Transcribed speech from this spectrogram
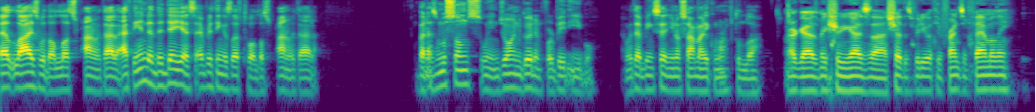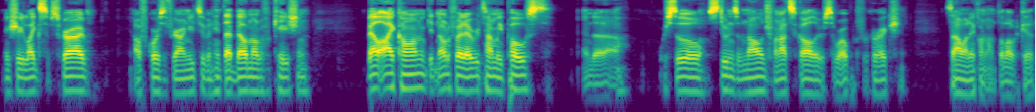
that lies with Allah subhanahu wa ta'ala. At the end of the day, yes, everything is left to Allah subhanahu wa ta'ala. But as Muslims, we enjoin good and forbid evil. And with that being said, you know, Assalamu alaikum wa rahmatullah. All right, guys, make sure you guys uh, share this video with your friends and family. Make sure you like, subscribe. Of course, if you're on YouTube, and hit that bell notification, bell icon, get notified every time we post. And uh, we're still students of knowledge. We're not scholars, so we're open for correction. Assalamu alaikum wa rahmatullahi wa barakatuh.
